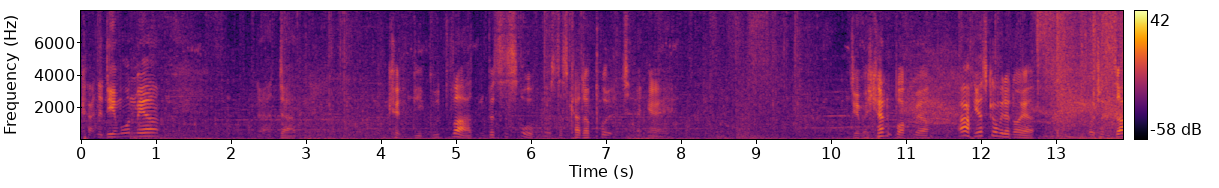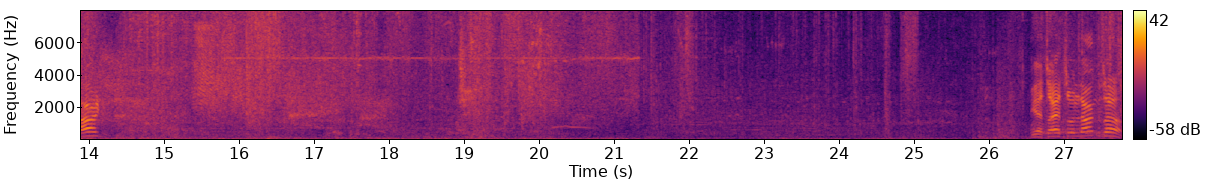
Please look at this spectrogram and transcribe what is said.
Keine Dämonen mehr? Na dann können wir gut warten, bis es oben ist, das Katapult. Die haben echt keinen Bock mehr. Ach, jetzt kommen wieder neue. Wollte schon sagen. Ihr seid so langsam.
